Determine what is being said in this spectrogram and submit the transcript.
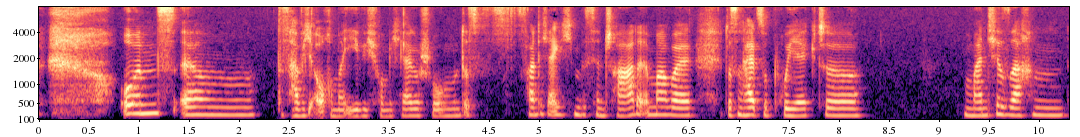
und ähm, das habe ich auch immer ewig vor mich hergeschoben. Und das fand ich eigentlich ein bisschen schade immer, weil das sind halt so Projekte, manche Sachen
